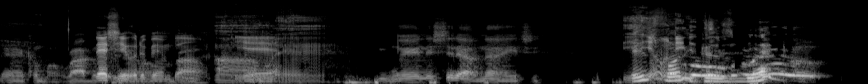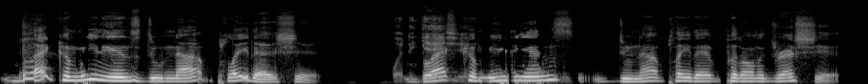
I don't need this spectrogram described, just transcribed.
man. Come on, Robin that shit would have been bomb. Oh Yeah. man. You wearing this shit out now, ain't you? Yeah, It's don't funny because black black comedians do not play that shit. What the Black shit? comedians do not play that put on a dress shit.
